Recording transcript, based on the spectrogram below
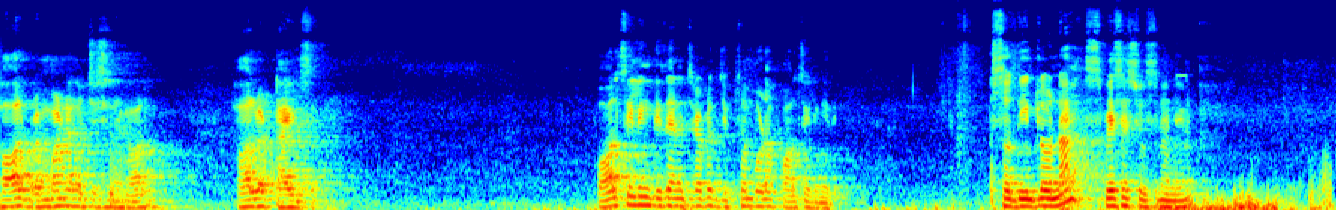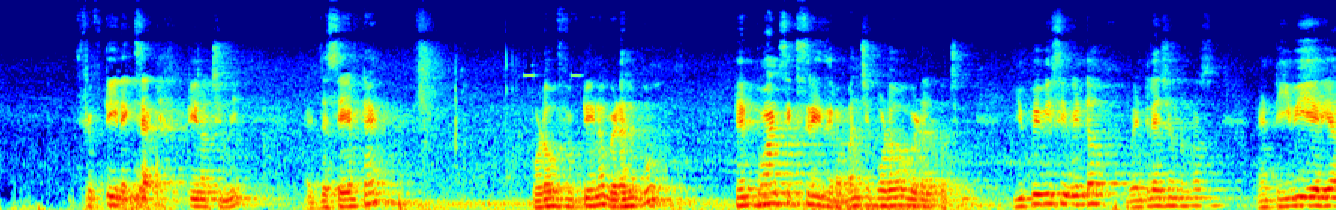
హాల్ బ్రహ్మాండంగా వచ్చేసింది హాల్ హాల్లో టైల్స్ ఫాల్ సీలింగ్ డిజైన్ వచ్చినప్పుడు జిప్సమ్ కూడా ఫాల్ సీలింగ్ ఇది. సో దీంట్లో ఉన్న స్పేసెస్ చూస్తున్నాను నేను. ఫిఫ్టీన్ ఎగ్జాక్ట్ ఫిఫ్టీన్ వచ్చింది. అట్ ద సేమ్ టైం పొడవు ఫిఫ్టీన్ వెడల్పు ten point six three zero మంచి పొడవు వెడల్పు వచ్చింది. UPVC window ventilation purpose and TV area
